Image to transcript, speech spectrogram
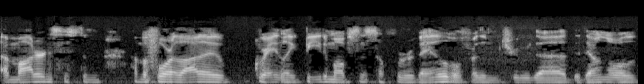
a modern system, and before a lot of great like beat 'em ups and stuff were available for them through the the download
